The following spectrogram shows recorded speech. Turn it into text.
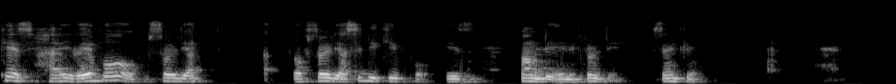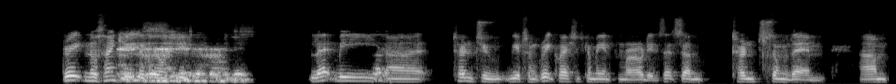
case high level of soil of soil acidic is found in field. Thank you. Great. No, thank you. Let me uh, turn to, we have some great questions coming in from our audience. Let's um, turn to some of them. Um,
